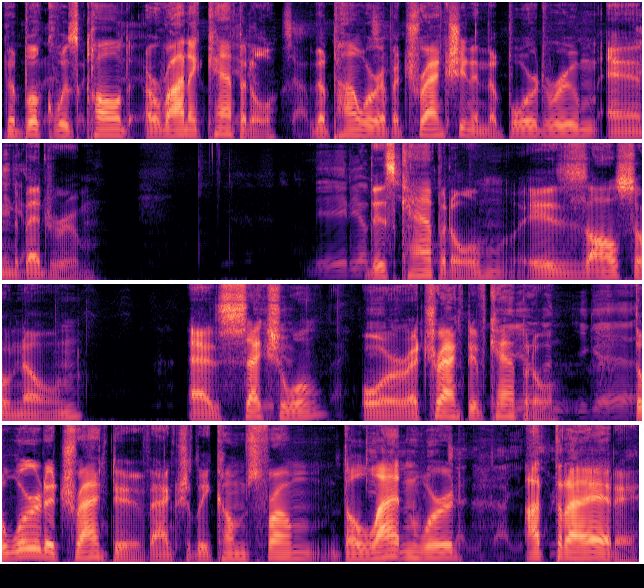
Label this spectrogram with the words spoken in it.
The book was called Erotic Capital The Power of Attraction in the Boardroom and the Bedroom. This capital is also known as sexual or attractive capital. The word attractive actually comes from the Latin word attraere,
